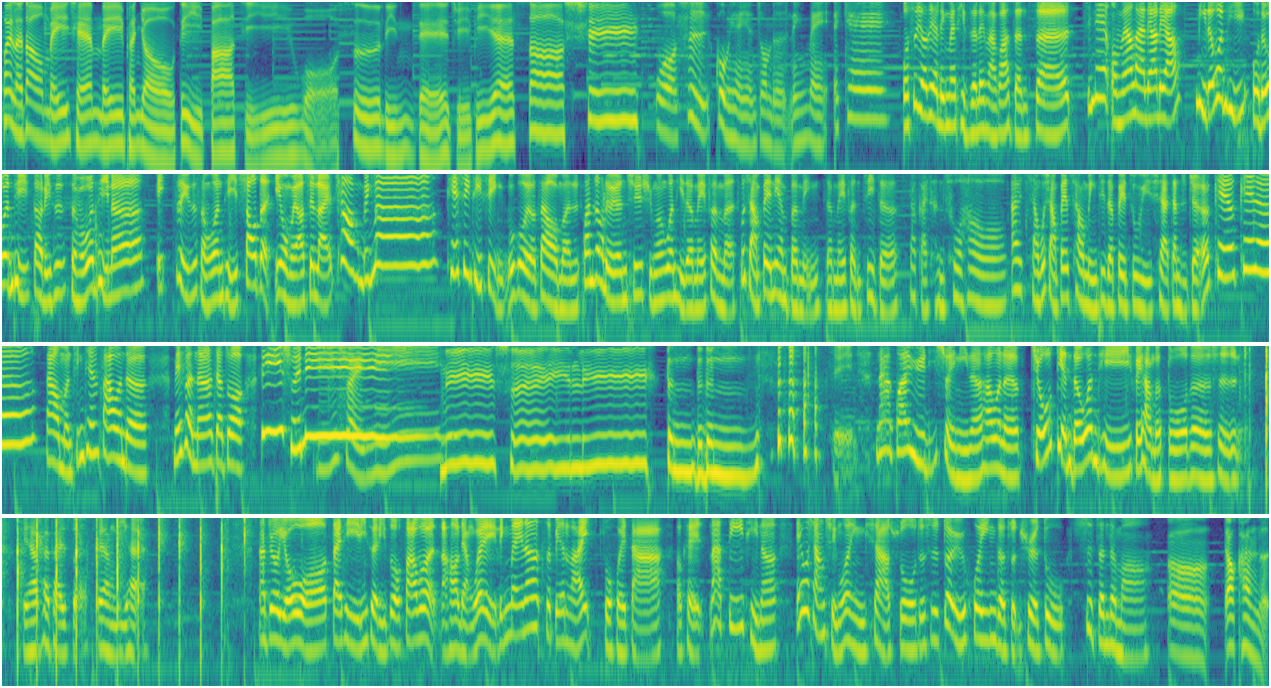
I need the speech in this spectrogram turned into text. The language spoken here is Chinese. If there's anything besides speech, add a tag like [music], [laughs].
欢迎来到没钱没朋友第八集，我是林杰 GPS 阿西。我是过敏很严重的灵媒，AK。我是有点灵媒体质的雷麻瓜整整。今天我们要来聊聊你的问题，我的问题到底是什么问题呢？诶，至于是什么问题，稍等，因为我们要先来唱名啦。贴心提醒，如果有在我们观众留言区询问问题的美粉们，不想被念本名的美粉，记得要改成绰号哦。哎，想不想被唱名，记得备注一下，这样子就 OK OK 了。那我们今天发问的美粉呢，叫做李水泥。李水泥，李水泥，噔噔噔。[laughs] 对，那关于李水泥呢，他问了九点的问题，非常的多，真的是给他拍拍手，非常厉害。那就由我代替李水泥做发问，然后两位灵媒呢这边来做回答。OK，那第一题呢，哎，我想请问一下，说就是对于婚姻的准确度是真的吗？呃，要看人，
